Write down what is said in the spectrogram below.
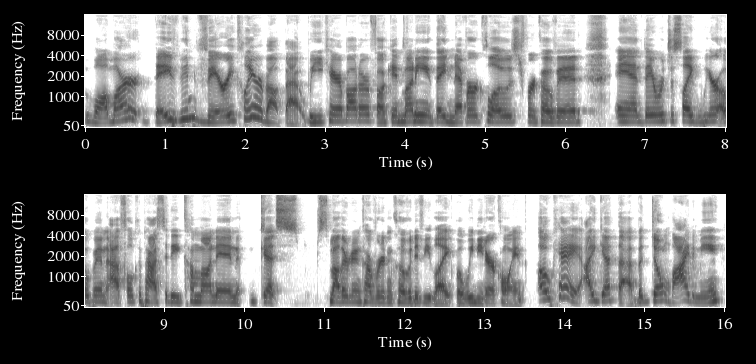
Walmart, they've been very clear about that. We care about our fucking money. They never closed for COVID. And they were just like, we're open at full capacity. Come on in, get smothered and covered in COVID if you like, but we need our coin. Okay, I get that, but don't lie to me.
